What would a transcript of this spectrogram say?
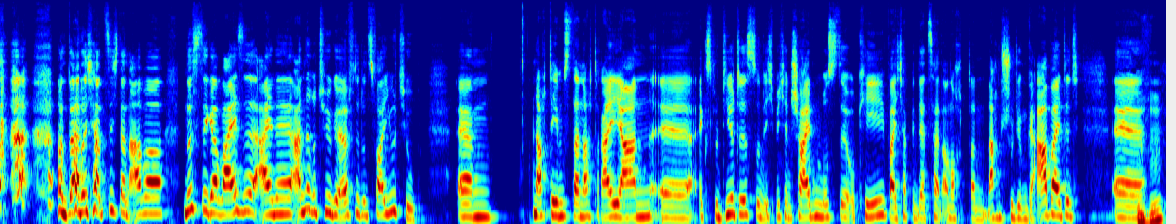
und dadurch hat sich dann aber lustigerweise eine andere Tür geöffnet, und zwar YouTube. Ähm, nachdem es dann nach drei Jahren äh, explodiert ist und ich mich entscheiden musste, okay, weil ich habe in der Zeit auch noch dann nach dem Studium gearbeitet, äh, mhm.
